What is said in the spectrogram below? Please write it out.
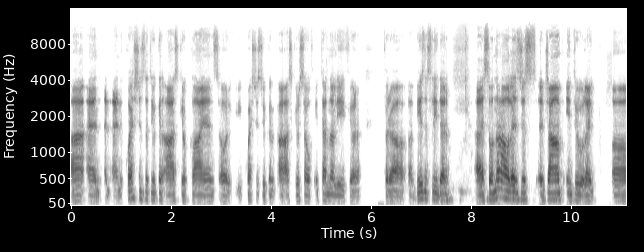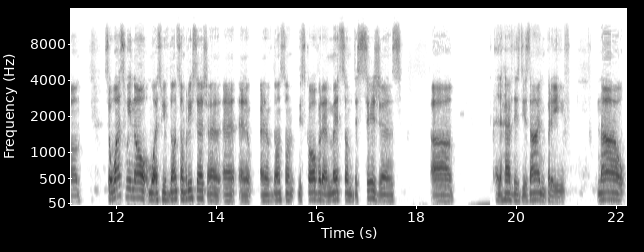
and, and and questions that you can ask your clients or questions you can ask yourself internally if you're for a, a business leader. Uh, so now let's just uh, jump into like, um, so once we know, once we've done some research and, and, and have done some discovery and made some decisions uh, and have this design brief, now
